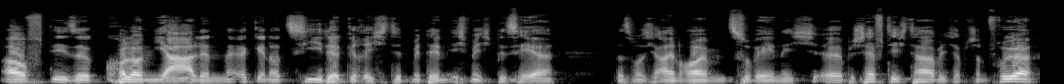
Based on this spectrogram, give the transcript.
auf diese kolonialen äh, Genozide gerichtet, mit denen ich mich bisher, das muss ich einräumen, zu wenig beschäftigt habe. Ich habe schon früher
